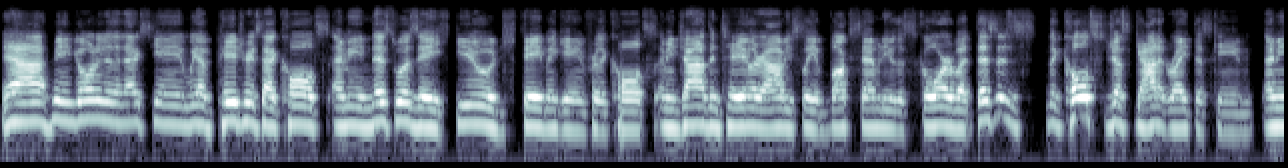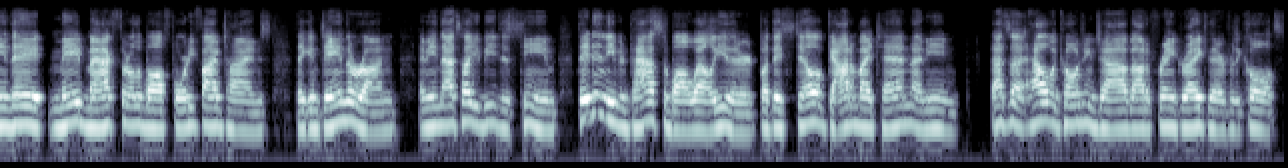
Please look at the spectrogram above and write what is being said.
Yeah, I mean, going into the next game, we have Patriots at Colts. I mean, this was a huge statement game for the Colts. I mean, Jonathan Taylor, obviously a buck 70 with a score, but this is the Colts just got it right this game. I mean, they made Mac throw the ball 45 times. They contained the run. I mean, that's how you beat this team. They didn't even pass the ball well either, but they still got him by 10. I mean, that's a hell of a coaching job out of Frank Reich there for the Colts.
